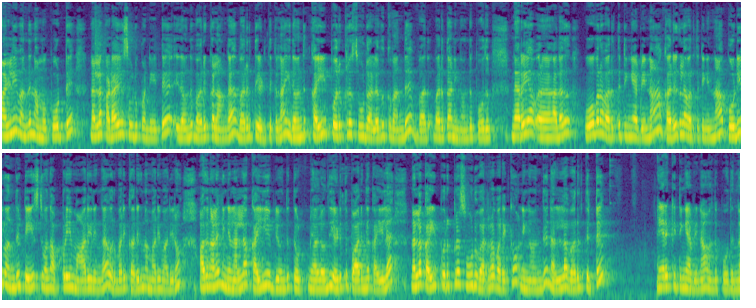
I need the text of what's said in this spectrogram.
மல்லி வந்து நம்ம போட்டு நல்லா கடாயை சூடு பண்ணிட்டு இதை வந்து வறுக்கலாங்க. வறுத்து எடுத்துக்கலாம். இதை வந்து கை பொறுக்கிற சூடு அளவுக்கு வந்து வறு வறுத்தா நீங்கள் வந்து போதும். நிறைய அதாவது ஓவராக வறுத்துட்டீங்க அப்படின்னா கருகில் வறுத்துட்டிங்கன்னா பொடி வந்து டேஸ்ட் வந்து அப்படியே மாறிடுங்க. ஒரு மாதிரி கருகுன மாதிரி மாறிடும் அதனால நீங்கள் நல்லா கையை இப்படி வந்து தொட் அதில் வந்து எடுத்து பாருங்கள் கையில். நல்லா கை பொறுக்கிற சூடு வர்ற வரைக்கும் நீங்கள் வந்து நல்லா வறுத்துட்டு இறக்கிட்டீங்க அப்படின்னா வந்து போதுங்க.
